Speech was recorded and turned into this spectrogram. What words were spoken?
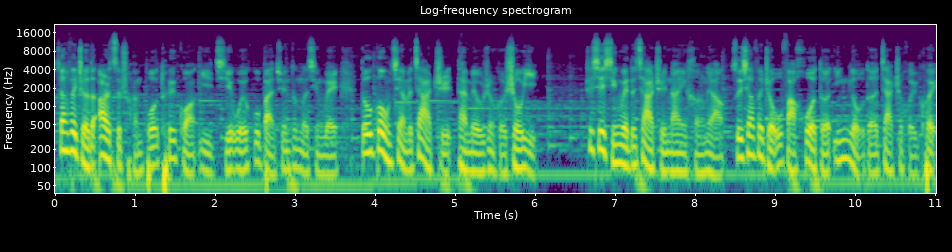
消费者的二次传播、推广以及维护版权等的行为都贡献了价值，但没有任何收益。这些行为的价值难以衡量，所以消费者无法获得应有的价值回馈。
